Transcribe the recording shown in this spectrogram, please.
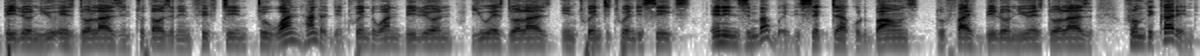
billion US dollars in 2015 to 121 billion US dollars in 2026 and in Zimbabwe, the sector could bounce to 5 billion US dollars from the current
